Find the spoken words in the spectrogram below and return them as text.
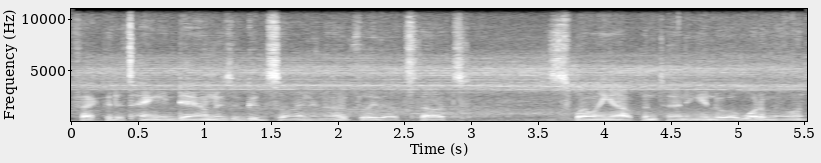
The fact that it's hanging down is a good sign and hopefully that starts swelling up and turning into a watermelon.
